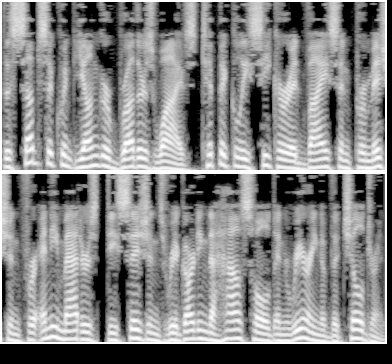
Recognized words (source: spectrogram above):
The subsequent younger brothers' wives typically seek her advice and permission for any matters, decisions regarding the household and rearing of the children.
